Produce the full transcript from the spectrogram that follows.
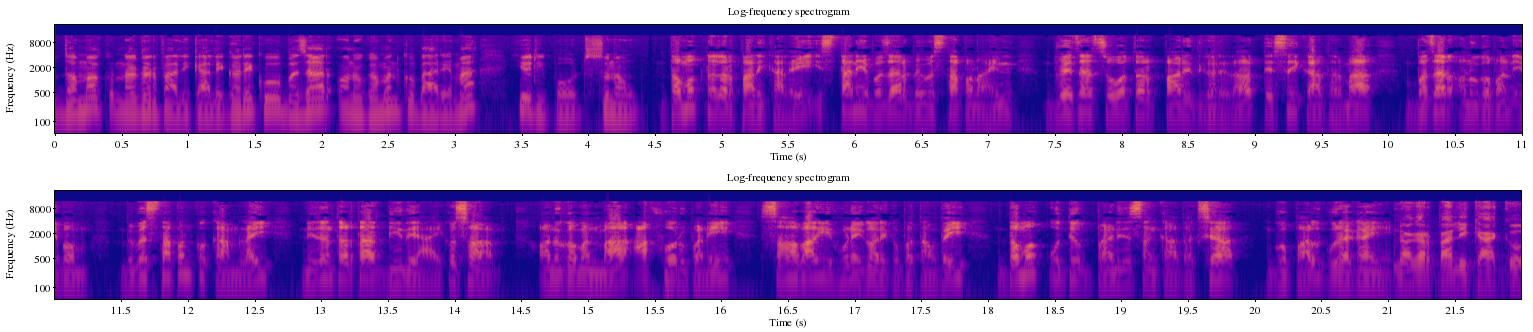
दमक नगरपालिकाले गरेको बजार अनुगमनको बारेमा यो रिपोर्ट सुनौ। दमक नगरपालिकाले स्थानीय बजार व्यवस्थापन ऐन दुई हजार चौहत्तर पारित गरेर त्यसैका आधारमा बजार अनुगमन एवं व्यवस्थापनको कामलाई निरन्तरता दिँदै आएको छ। अनुगमनमा आफूहरू पनि सहभागी हुने गरेको बताउँदै दमक उद्योग वाणिज्य संघका अध्यक्ष गोपाल गुरागाई। नगरपालिकाको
